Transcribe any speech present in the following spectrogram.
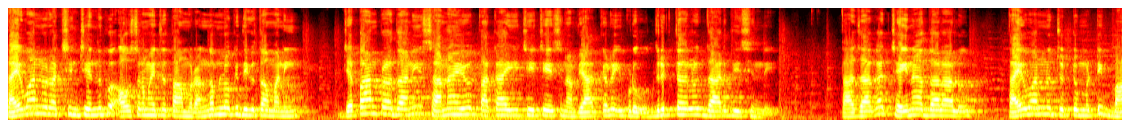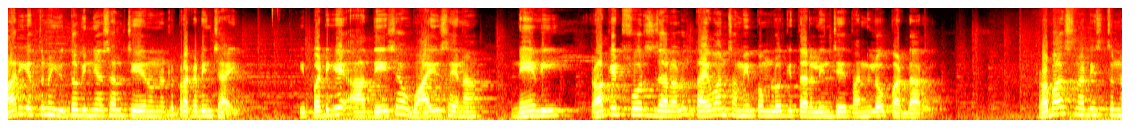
తైవాన్ను రక్షించేందుకు అవసరమైతే తాము రంగంలోకి దిగుతామని జపాన్ ప్రధాని సనాయో తకాయిచి చేసిన వ్యాఖ్యలు ఇప్పుడు ఉద్రిక్తతలు దారితీసింది. తాజాగా చైనా దళాలు తైవాన్ను చుట్టుముట్టి భారీ ఎత్తున యుద్ధ విన్యాసాలు చేయనున్నట్లు ప్రకటించాయి. ఇప్పటికే ఆ దేశ వాయుసేన నేవీ రాకెట్ ఫోర్స్ దళాలు తైవాన్ సమీపంలోకి తరలించే పనిలో పడ్డారు. ప్రభాస్ నటిస్తున్న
